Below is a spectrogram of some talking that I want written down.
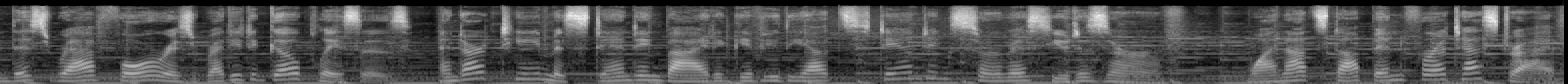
This RAV4 is ready to go places, and our team is standing by to give you the outstanding service you deserve. Why not stop in for a test drive?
